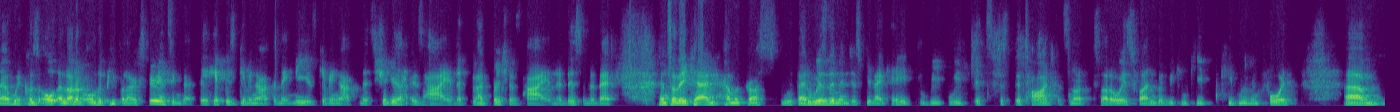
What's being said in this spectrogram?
uh, because all, a lot of older people are experiencing that. Their hip is giving out and their knee is giving out, and the sugar is high, and the blood pressure is high, and this and that. And so they can come across with that wisdom and just be like, hey, we, we it's just it's hard. It's not it's not always fun, but we can keep keep moving forward. Um,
